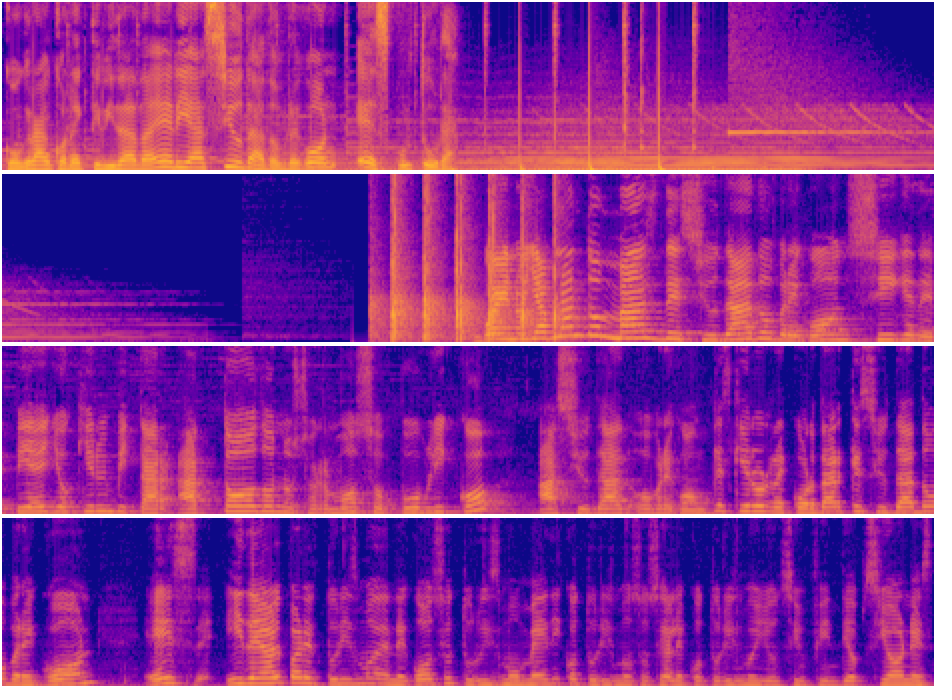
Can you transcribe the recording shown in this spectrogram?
Con gran conectividad aérea, Ciudad Obregón es cultura. Más de Ciudad Obregón, sigue de pie, yo quiero invitar a todo nuestro hermoso público a Ciudad Obregón. Les quiero recordar que Ciudad Obregón es ideal para el turismo de negocio, turismo médico, turismo social, ecoturismo y un sinfín de opciones.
